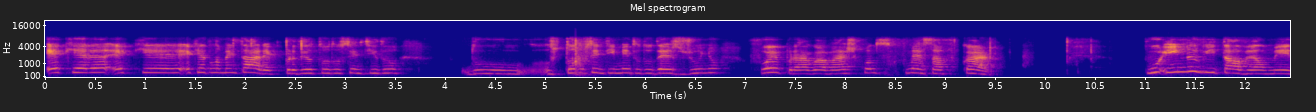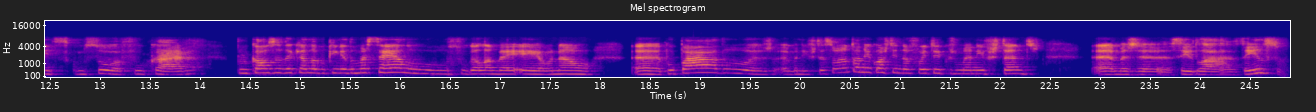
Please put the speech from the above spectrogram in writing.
é que era é que é, é que é de lamentar, é que perdeu todo o sentido do todo o sentimento do 10 de junho foi para água abaixo quando se começa a focar. Inevitavelmente se começou a focar por causa daquela boquinha do Marcelo, se o Galamba é, é ou não uh, poupado, a, a, manifestação. António Costa ainda foi ter com os manifestantes, uh, mas uh, saiu de lá tenso.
